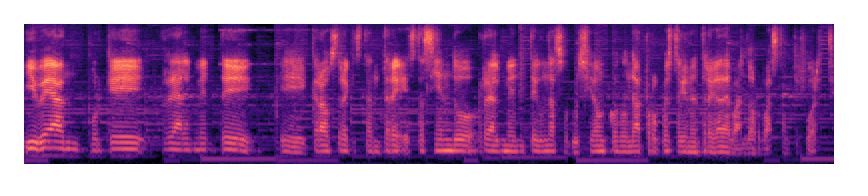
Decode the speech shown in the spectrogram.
y vean por qué realmente eh, CrowdStrike está, entre, está haciendo realmente una solución con una propuesta y una entrega de valor bastante fuerte.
